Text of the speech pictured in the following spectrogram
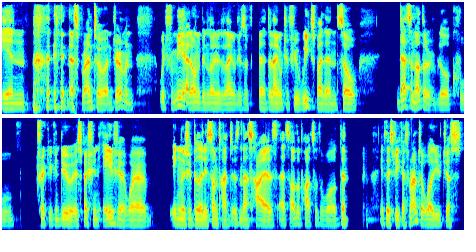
in in Esperanto and German, which for me I'd only been learning the languages of uh, the language a few weeks by then. So that's another little cool trick you can do, especially in Asia where English ability sometimes isn't as high as, as other parts of the world. Then if they speak Esperanto, well, you've just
